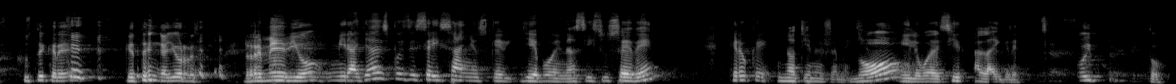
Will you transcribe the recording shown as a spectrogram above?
¿Usted cree que tenga yo res- remedio? Mira, ya después de seis años que llevo en Así Sucede, creo que no tienes remedio. ¿No? Y lo voy a decir al aire. Soy perfecto.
